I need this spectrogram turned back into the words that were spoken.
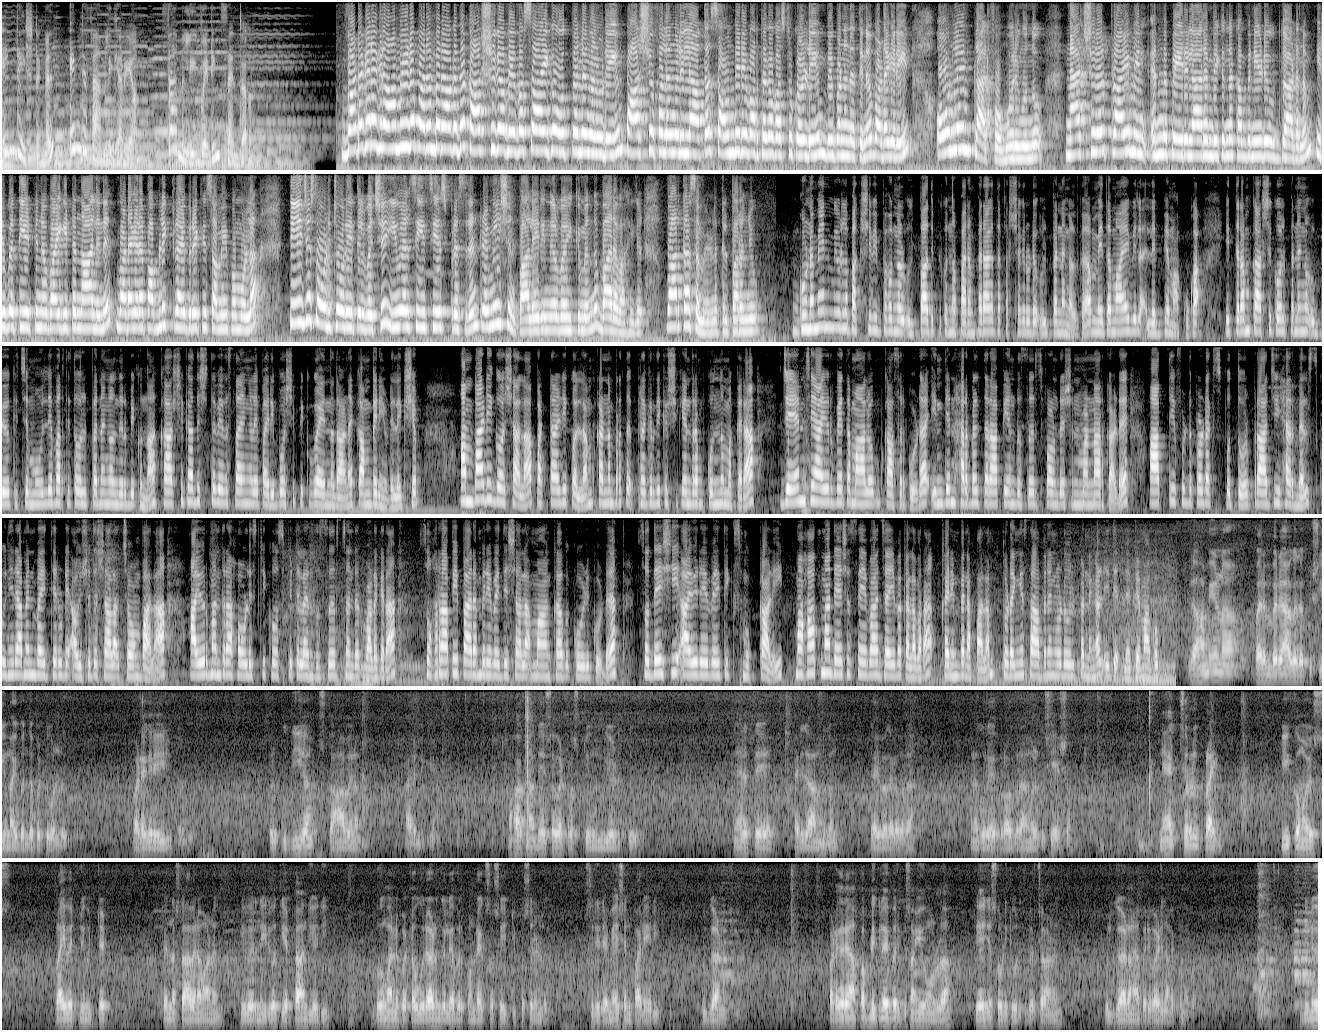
എന്റെ ഇഷ്ടങ്ങൾ എന്റെ ഫാമിലിക്ക് അറിയാം. ഫാമിലി വെഡിംഗ് സെന്റർ വടകര ഗ്രാമീണ പരമ്പരാഗത കാർഷിക വ്യവസായിക ഉത്പന്നങ്ങളുടെയും പാർശ്വഫലങ്ങളില്ലാത്ത സൗന്ദര്യവർദ്ധക വസ്തുക്കളുടെയും വിപണനത്തിന് വടകരയിൽ ഓൺലൈൻ പ്ലാറ്റ്ഫോം ഒരുങ്ങുന്നു. നാച്ചുറൽ പ്രൈം ഇൻ എന്ന പേരിൽ ആരംഭിക്കുന്ന കമ്പനിയുടെ ഉദ്ഘാടനം ഇരുപത്തിയെട്ടിന് വൈകിട്ട് നാലിന് വടകര പബ്ലിക് ലൈബ്രറിക്ക് സമീപമുള്ള തേജസ് ഓഡിറ്റോറിയത്തിൽ വെച്ച് U L C C S president Rameshan Paleri നിർവഹിക്കുമെന്ന് ഭാരവാഹികൾ വാർത്താസമ്മേളനത്തിൽ പറഞ്ഞു. ഗുണമേന്മയുള്ള ഭക്ഷ്യവിഭവങ്ങൾ ഉൽപ്പാദിപ്പിക്കുന്ന പരമ്പരാഗത കർഷകരുടെ ഉൽപ്പന്നങ്ങൾക്ക് മിതമായ വില ലഭ്യമാക്കുക. ഇത്തരം കാർഷികോൽപ്പന്നങ്ങൾ ഉപയോഗിച്ച് മൂല്യവർദ്ധിത ഉൽപ്പന്നങ്ങൾ നിർമ്മിക്കുന്ന കാർഷികാധിഷ്ഠിത വ്യവസായങ്ങളെ പരിപോഷിപ്പിക്കുക എന്നതാണ് കമ്പനിയുടെ ലക്ഷ്യം. അമ്പാടി ഗോശാല പട്ടാഴി കൊല്ലം കണ്ണമ്പ്രത്ത് പ്രകൃതി കൃഷി കേന്ദ്രം Kunnummakkara J M J Ayurveda Malom Kasaragod Indian herbal therapy and research foundation Mannarkkad Apthi food products Puthur Praji herbals Kunhiraman വൈദ്യരുടെ ഔഷധശാല Chombala Ayurmantra holistic hospital and research centre Vadakara Suharabi പാരമ്പര്യ വൈദ്യശാല മാങ്കാവ് കോഴിക്കോട് സ്വദേശി ആയുർവേദിക്സ് മുക്കാളി മഹാത്മാ ദേശസേവ ജൈവ കലവറ കരിമ്പനപ്പാലം തുടങ്ങിയ സ്ഥാപനങ്ങളുടെ ഉൽപ്പന്നങ്ങൾ ഇതിൽ ലഭ്യമാകും. ഗ്രാമീണ പരമ്പരാഗത കൃഷിയുമായി ബന്ധപ്പെട്ടുകൊണ്ട് വടകരയിൽ ഒരു പുതിയ സ്ഥാപനം ആരംഭിക്കുകയാണ്. മഹാത്മാദേശവ ട്രസ്റ്റ് മുൻകൈയെടുത്ത് നേരത്തെ ഹരിതാമൃതം ജൈവകലവറ അങ്ങനെ കുറേ പ്രോഗ്രാമുകൾക്ക് ശേഷം natural prime e commerce private limited എന്ന സ്ഥാപനമാണ് ഈ വരുന്ന ഇരുപത്തിയെട്ടാം തീയതി ബഹുമാനപ്പെട്ട Uralungal labour contract society president Shri Rameshan Paleri ഉദ്ഘാടനം ചെയ്യും. വടകര പബ്ലിക് ലൈബ്രറിക്ക് സമീപമുള്ള തേജസ് ഓഡിറ്റോറിയത്തിൽ വെച്ചാണ് ഉദ്ഘാടന പരിപാടി നടക്കുന്നത്. ഇതിൽ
